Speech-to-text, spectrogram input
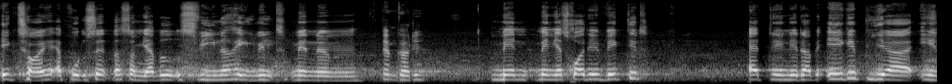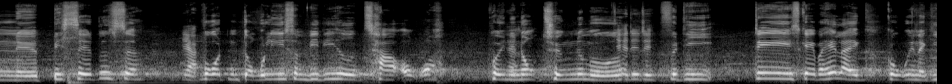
ikke tøj af producenter, som jeg ved sviner helt vildt. Men, øhm, Hvem gør det? men, men jeg tror, det er vigtigt, at det netop ikke bliver en øh, besættelse, Ja. hvor den dårlige samvittighed tager over på en Ja. enormt tyngende måde. Ja, det er det. Fordi det skaber heller ikke god energi.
